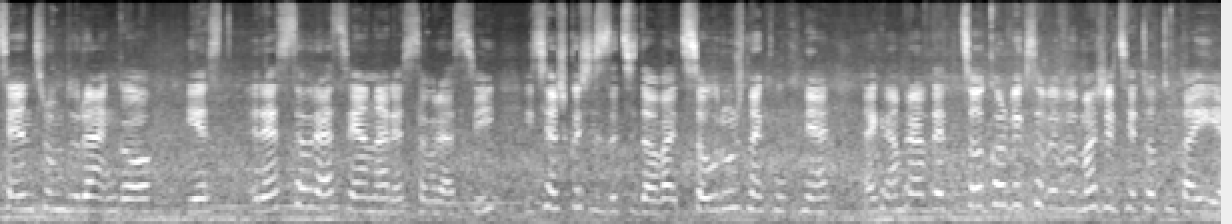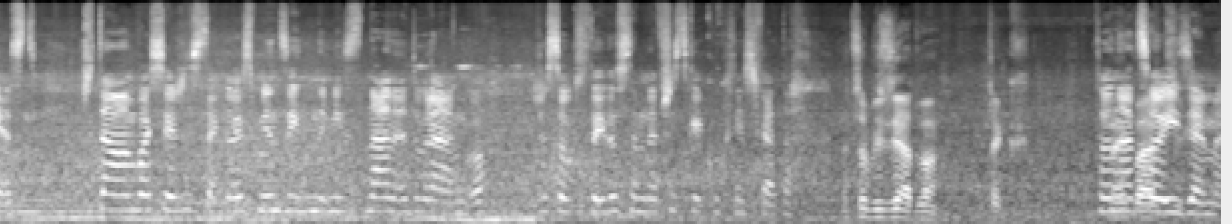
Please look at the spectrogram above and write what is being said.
W centrum Durango jest restauracja na restauracji i ciężko się zdecydować. Są różne kuchnie. Tak naprawdę cokolwiek sobie wymarzycie, to tutaj jest. Czytałam właśnie, że z tego jest między innymi znane Durango, że są tutaj dostępne wszystkie kuchnie świata. A co byś zjadła? Tak, To na co Najbardziej. idziemy?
